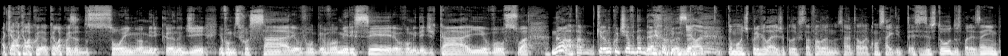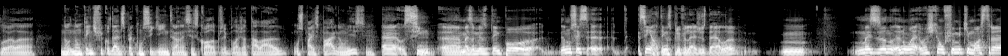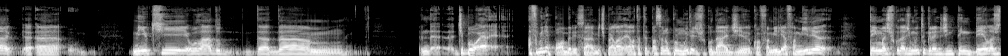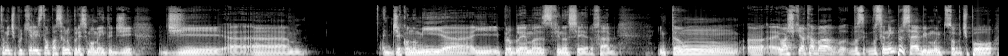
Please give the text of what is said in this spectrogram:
aquela, aquela, coisa, aquela coisa do sonho americano de eu vou me esforçar, eu vou, eu vou merecer, eu vou me dedicar e eu vou suar. Não, ela tá querendo curtir a vida dela. Sabe? E ela tem um monte de privilégio pelo que você tá falando, certo? Ela consegue esses estudos, por exemplo, ela não, não tem dificuldades para conseguir entrar nessa escola, por exemplo. Ela já tá lá, os pais pagam isso? É, sim, uh, mas ao mesmo tempo, eu não sei se. Uh, sim, ela tem os privilégios dela, hum, mas eu, eu, não, eu acho que é um filme que mostra uh, meio que o lado da. da um, tipo, é, a família é pobre, sabe? Tipo, ela, ela tá passando por muita dificuldade com a família e a família tem uma dificuldade muito grande de entendê-la justamente porque eles estão passando por esse momento de. de uh, uh, de economia e, e, problemas financeiros, sabe? Então, uh, eu acho que acaba. Você, você nem percebe muito sobre, tipo.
